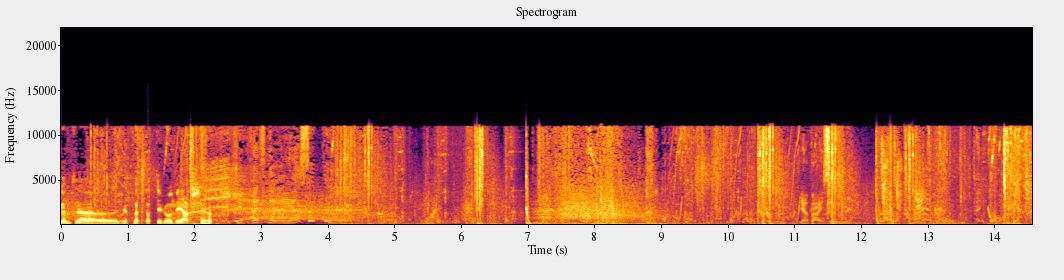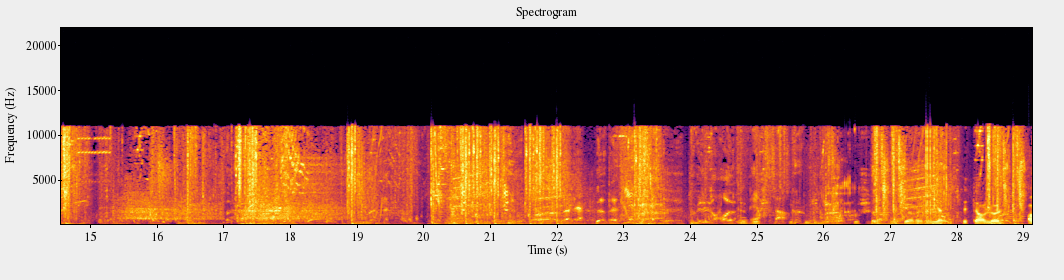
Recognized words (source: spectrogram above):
Comme ça, euh, j'ai pas sorti l'auberge. J'ai presque rien sauté Viens par ici. Couché à 5 heures, réveillé à 17 heures, lol. Ah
